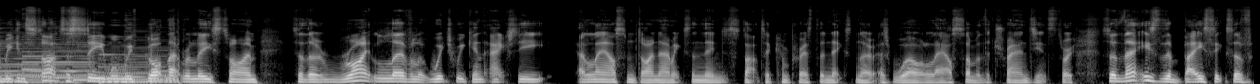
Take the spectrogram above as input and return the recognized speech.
So we can start to see when we've got that release time to the right level at which we can actually allow some dynamics and then start to compress the next note as well, allow some of the transients through. So that is the basics of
